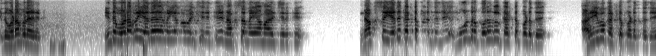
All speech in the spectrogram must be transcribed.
இந்த உடம்புல இருக்கு. இந்த உடம்பு எதை மையமா வச்சிருக்கு? நப்ச மையமா வச்சிருக்கு. நப்ச எது கட்டுப்படுத்துது? மூன்று பொருள்கள் கட்டுப்படுது. அறிவு கட்டுப்படுத்துது.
